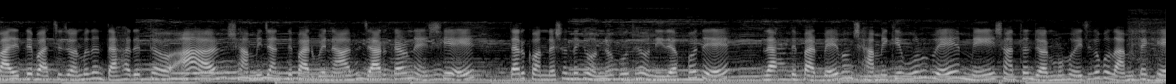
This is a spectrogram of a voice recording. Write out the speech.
বাড়িতে বাচ্চা জন্ম দেন, তাহলে তো আর স্বামী জানতে পারবে না। আর যার কারণে সে তার কন্যা সন্তানকে অন্য কোথাও নিরাপদে রাখতে পারবে এবং স্বামীকে বলবে, মেয়ে, সন্তান জন্ম হয়েছিল বলে আমি তাকে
